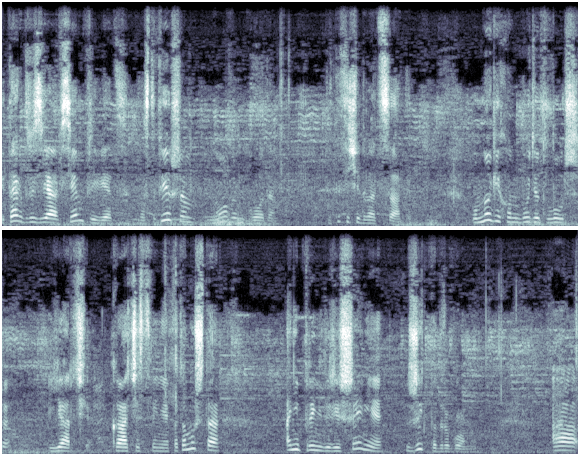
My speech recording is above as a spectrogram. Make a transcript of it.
Итак, друзья, всем привет! Наступившим Новым Годом 2020! У многих он будет лучше, ярче, качественнее, потому что они приняли решение жить по-другому. А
